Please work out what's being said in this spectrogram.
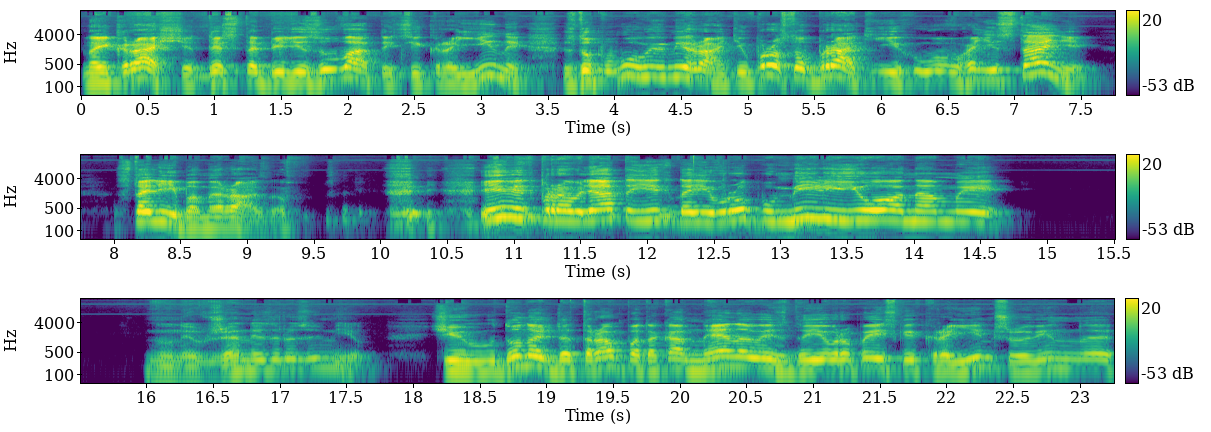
найкраще дестабілізувати ці країни з допомогою мігрантів, просто брати їх у Афганістані з талібами разом. І відправляти їх на Європу мільйонами. Ну, невже не зрозуміло? Чи у Дональда Трампа така ненависть до європейських країн, що він е,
